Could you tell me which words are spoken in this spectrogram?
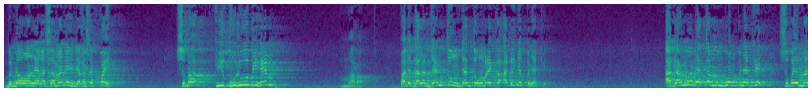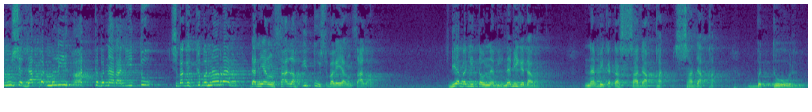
Benda orang lain rasa manis dia rasa pahit. Sebab fi qulubihim marad. Pada dalam jantung-jantung mereka adanya penyakit. Agama datang membuang penyakit supaya manusia dapat melihat kebenaran itu sebagai kebenaran dan yang salah itu sebagai yang salah. Dia bagi tahu Nabi. Nabi kata apa? Nabi kata sadaqat, sadaqat. Betul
